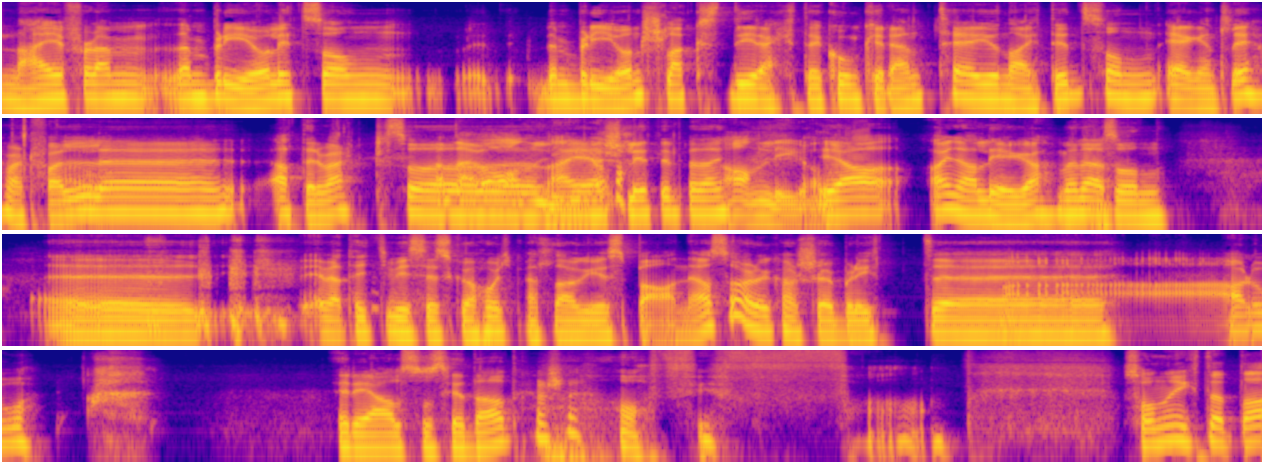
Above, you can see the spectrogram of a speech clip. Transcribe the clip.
Nei, for de, de blir jo litt sånn De blir jo en slags direkte konkurrent til United, sånn egentlig. I hvert fall eh, etter hvert. Så Ja, det er jo annen nei, jeg sliter litt med den. Annen liga. da. Ja, annen liga, men det er sånn eh, Jeg vet ikke, Hvis jeg skulle holdt med et lag i Spania, så har det kanskje blitt eh, Hallo? Real Sociedad, kanskje? Å, fy faen. Sånn gikk dette.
